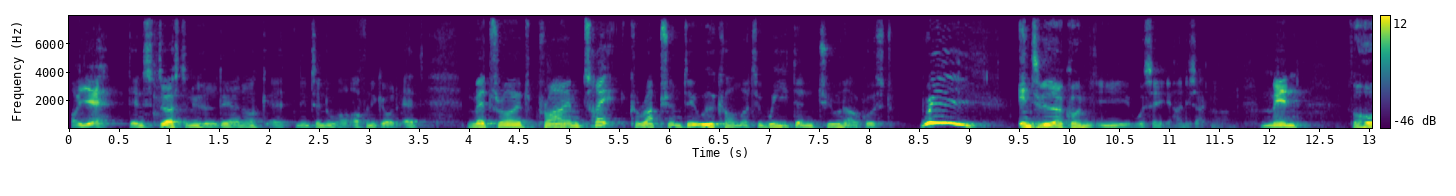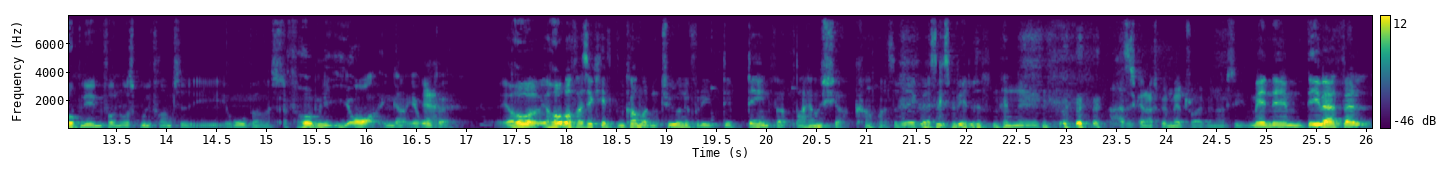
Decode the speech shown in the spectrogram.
Og ja, den største nyhed, det er nok, at Nintendo har offentliggjort, at Metroid Prime 3 Corruption, det udkommer til Wii den 20. august. Whee! Indtil videre kun i USA, har de sagt noget om. Men forhåbentlig inden for en overskuelig fremtid i Europa også. Forhåbentlig i år engang i Europa. Ja. Jeg håber, jeg håber faktisk ikke helt, at den kommer den 20. Fordi det er dagen før Bioshock kommer, så ved jeg ikke, hvad jeg skal spille. Men, øh, ej, så skal jeg nok spille Metroid, vil jeg nok sige. Men øh, det er i hvert fald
